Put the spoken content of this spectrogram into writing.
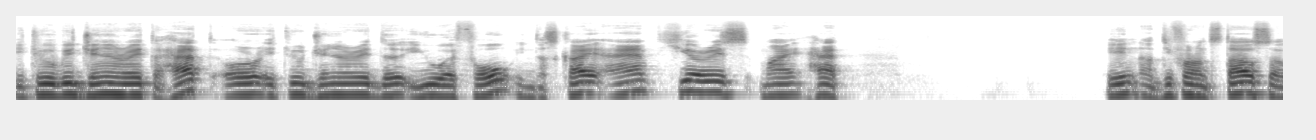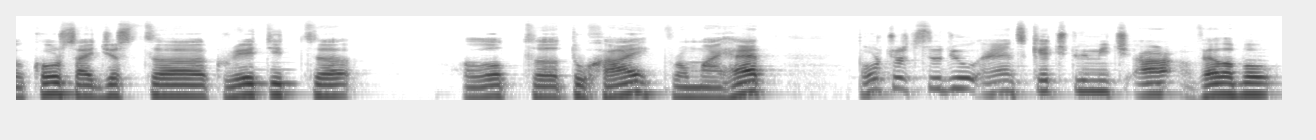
It will be generate a hat or it will generate the UFO in the sky. And here is my hat. In a different style. So of course I just uh, created uh, a lot uh, too high from my hat. Portrait Studio and Sketch to Image are available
